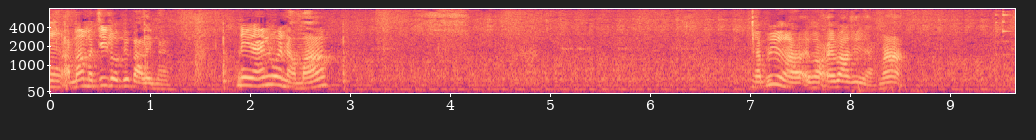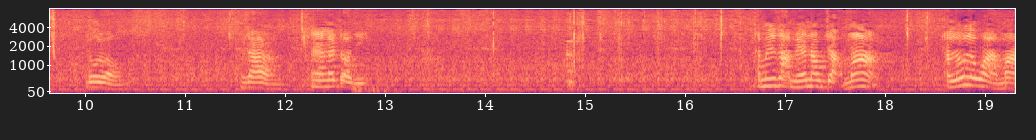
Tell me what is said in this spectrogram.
มအမမကြည့်လို့ဖြစ်ပါလိမ့်မယ်နေတိုင်းလွင့်တာမှာငါပြည့်လာအဲ့အဲ့ပါစီရမတို့တော့စားတော့အဲ့လည်းတော်ကြီးသမီးစားအမြဲနောက်ကြမအလုံးလောက်ရမှာ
